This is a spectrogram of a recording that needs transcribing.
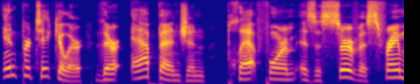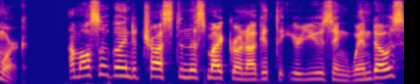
in particular, their App Engine Platform as a Service framework. I'm also going to trust in this micro nugget that you're using Windows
